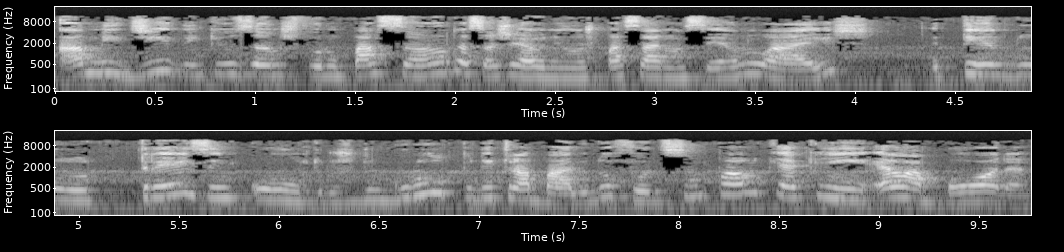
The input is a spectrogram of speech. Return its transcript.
à medida em que os anos foram passando, essas reuniões passaram a ser anuais, tendo três encontros do grupo de trabalho do Foro de São Paulo, que é quem elabora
